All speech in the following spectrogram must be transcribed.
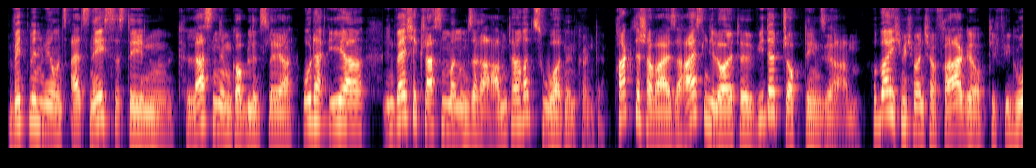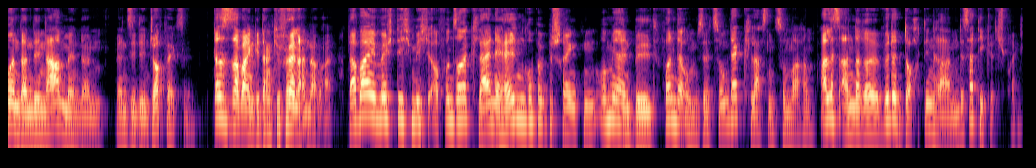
widmen wir uns als nächstes den Klassen im Goblin Slayer oder eher in welche Klassen man unsere Abenteurer zuordnen könnte. Praktischerweise heißen die Leute wie der Job, den sie haben. Wobei ich mich manchmal frage, ob die Figuren dann den Namen ändern, wenn sie den Job wechseln. Das ist aber ein Gedanke für ein andermal. Dabei möchte ich mich auf unsere kleine Heldengruppe beschränken, um mir ein Bild von der Umsetzung der Klassen zu machen. Alles andere würde doch den Rahmen des Artikels sprengen.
